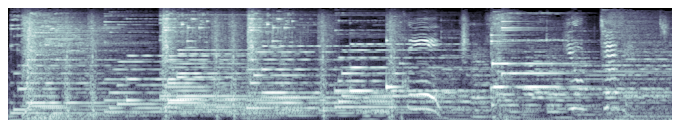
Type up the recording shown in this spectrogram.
Bolt! You did it!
